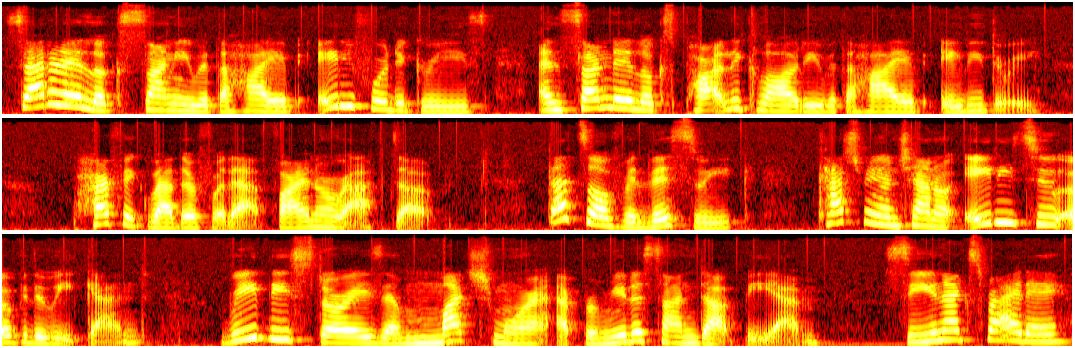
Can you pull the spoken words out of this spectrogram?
Saturday looks sunny with a high of 84 degrees, and Sunday looks partly cloudy with a high of 83. Perfect weather for that final wrapped up. That's all for this week. Catch me on channel 82 over the weekend. Read these stories and much more at bermudasun.bm. See you next Friday.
